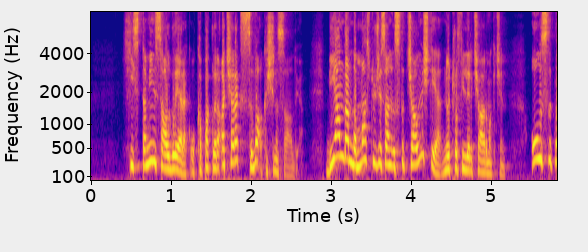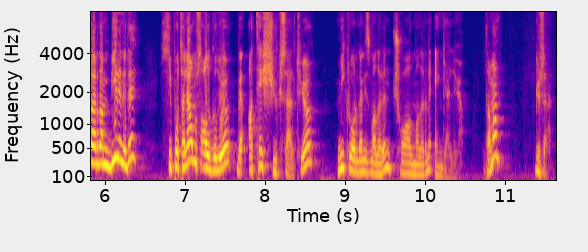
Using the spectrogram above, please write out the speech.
histamin salgılayarak o kapakları açarak sıvı akışını sağlıyor. Bir yandan da mast hücresi hani ıslık çalmıştı ya nötrofilleri çağırmak için. O ıslıklardan birini de hipotalamus algılıyor ve ateş yükseltiyor. Mikroorganizmaların çoğalmalarını engelliyor. Tamam? Güzel.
